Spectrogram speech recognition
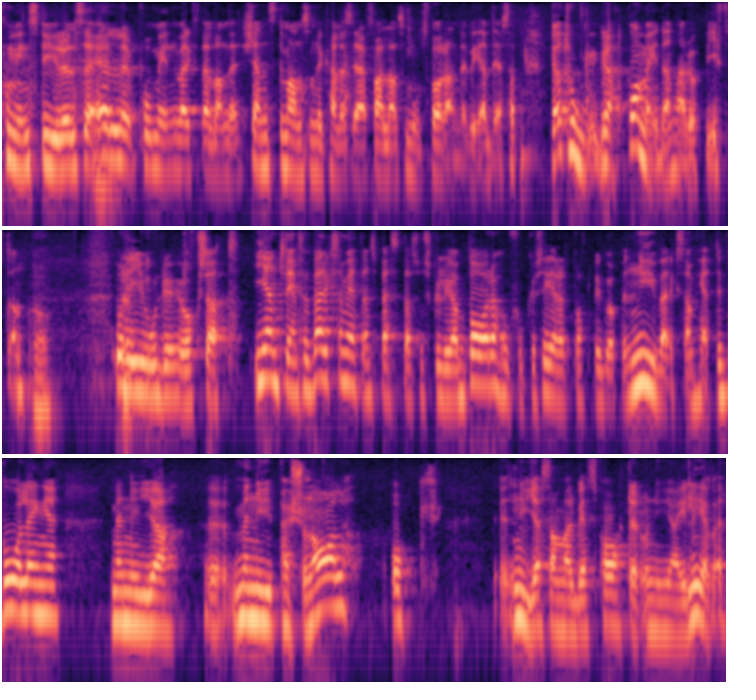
på min styrelse eller på min verkställande tjänsteman som det kallas i det här fallet, alltså motsvarande VD. Så jag tog glatt på mig den här uppgiften. Ja. Och det gjorde ju också att egentligen för verksamhetens bästa så skulle jag bara ha fokuserat på att bygga upp en ny verksamhet i Bålänge med, nya, eh, med ny personal och nya samarbetspartner och nya elever.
